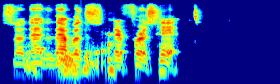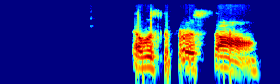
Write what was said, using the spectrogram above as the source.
So that that was yeah. their first hit. That was the first song.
